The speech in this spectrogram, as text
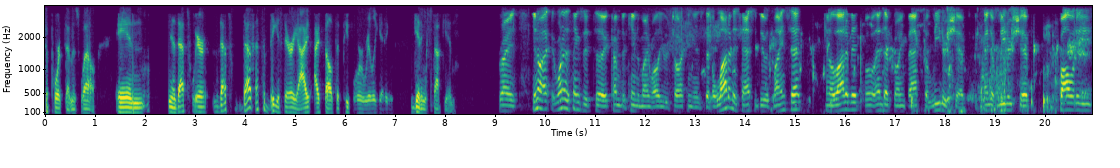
support them as well. And you know that's where that's that that's the biggest area I, I felt that people were really getting getting stuck in. Right. You know, I, one of the things that uh, come to, came to mind while you were talking is that a lot of this has to do with mindset, and a lot of it will end up going back to leadership, the kind of leadership qualities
